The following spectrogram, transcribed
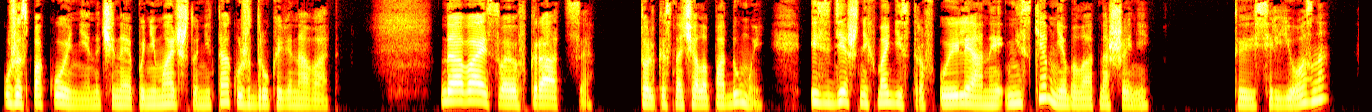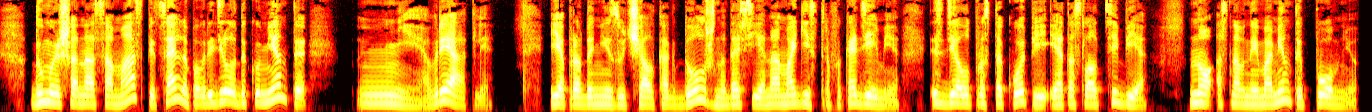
уже спокойнее, начиная понимать, что не так уж друг и виноват. «Давай свое вкратце», только сначала подумай, из здешних магистров у Элианы ни с кем не было отношений. Ты серьезно? Думаешь, она сама специально повредила документы? Не, вряд ли. Я, правда, не изучал как должно досье на магистров Академии, сделал просто копии и отослал тебе, но основные моменты помню.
